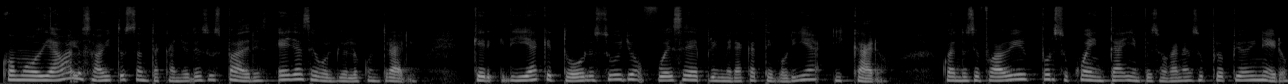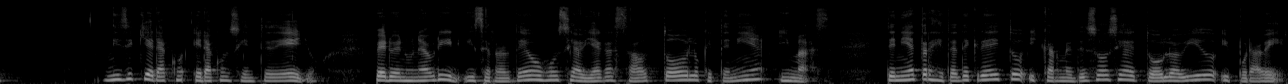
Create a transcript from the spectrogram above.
Como odiaba los hábitos tan tacaños de sus padres, ella se volvió lo contrario. Quería que todo lo suyo fuese de primera categoría y caro. Cuando se fue a vivir por su cuenta y empezó a ganar su propio dinero, ni siquiera era consciente de ello, pero en un abrir y cerrar de ojos se había gastado todo lo que tenía y más. Tenía tarjetas de crédito y carnet de socia de todo lo habido y por haber.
